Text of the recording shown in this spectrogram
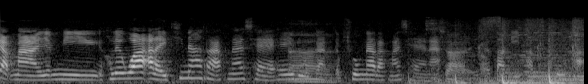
กลับมายังมีเขาเรียกว่าอะไรที่น่ารักน่าแชร์ให้ดูกันอ่ากักับช่วงน่ารักน่าแชร์นะใช่ครับ แต่ตอนนี้พักสักครู่ค่ะ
